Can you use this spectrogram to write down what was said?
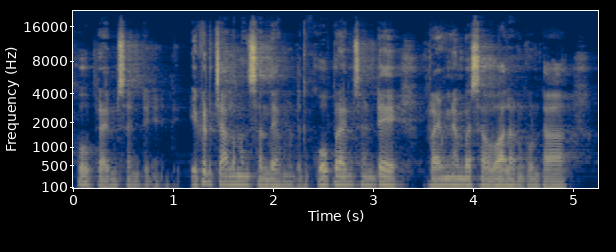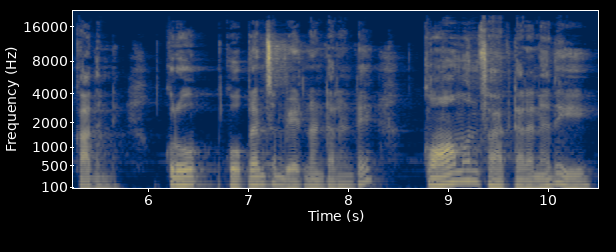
కో ప్రైమ్స్ అంటే ఏంటి? ఇక్కడ చాలామంది సందేహం ఉంటుంది. కో ప్రైమ్స్ అంటే ప్రైమ్ నెంబర్స్ అవ్వాలనుకుంటా కాదండి. క్రో కో ప్రైమ్స్ అని వేటిని అంటారంటే కామన్ ఫ్యాక్టర్ అనేది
